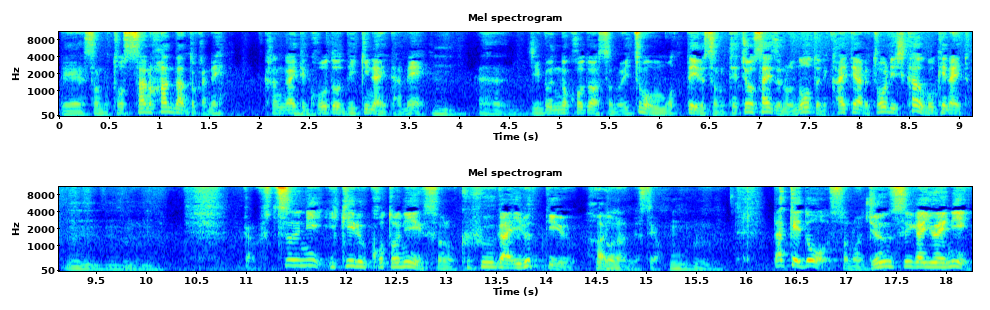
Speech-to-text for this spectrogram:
で、そのとっさの判断とかね、考えて行動できないため、うん。うん自分の行動はそのいつも持っているその手帳サイズのノートに書いてある通りしか動けないと。うん。だから普通に生きることにその工夫がいるっていうことなんですよ。うん。うんだけど、その純粋がゆえに、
